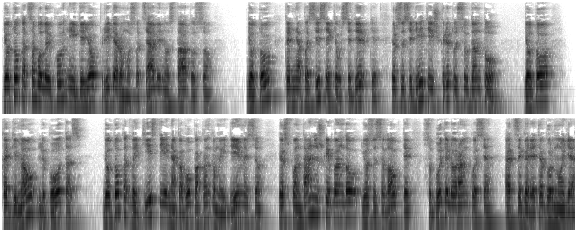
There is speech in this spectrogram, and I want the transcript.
dėl to, kad savo laiku neįgėjau prideramų socialinio statuso, dėl to, kad nepasisekė užsidirbti ir susidėti iškritusių dantų, dėl to, kad gimiau ligotas, dėl to, kad vaikystėje negavau pakankamai dėmesio ir spontaniškai bandau jo susilaukti su buteliu rankose ar cigarete burnoje.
